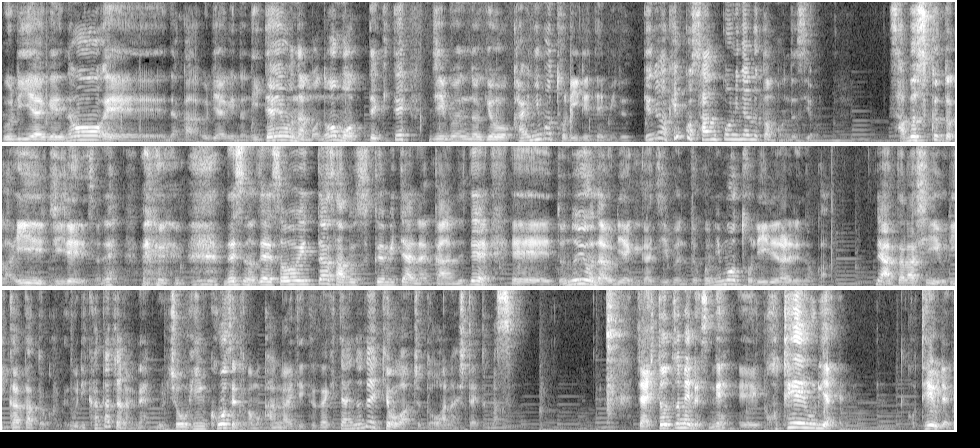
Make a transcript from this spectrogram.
売り上げの、えー、なんか売り上げの似たようなものを持ってきて自分の業界にも取り入れてみるっていうのは結構参考になると思うんですよ。サブスクとかいい事例ですよね。ですので、そういったサブスクみたいな感じで、えーどのような売り上げが自分のとこにも取り入れられるのか。で、新しい売り方とか、売り方じゃないね、商品構成とかも考えていただきたいので、今日はちょっとお話したいと思います。じゃあ一つ目ですね、えー固定売上固定売上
